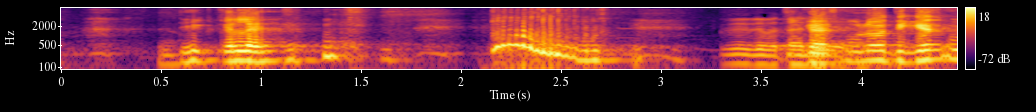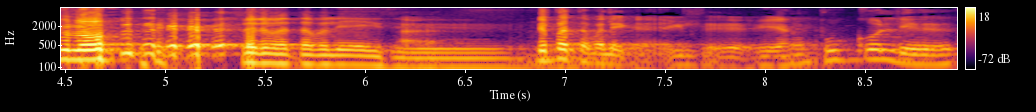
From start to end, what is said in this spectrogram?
Dia kelas patah 310 balik 310. So dia patah balik ex dia dia patah balik ex yang pukul dia.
